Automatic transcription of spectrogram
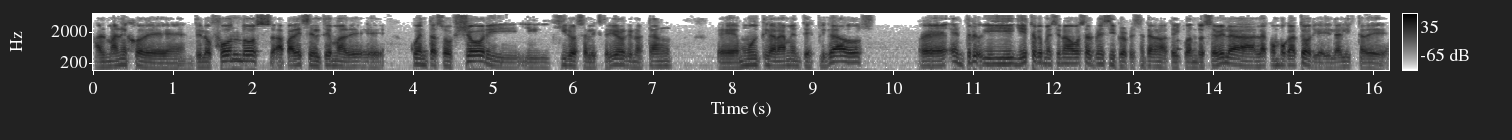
al manejo de, de, los fondos. Aparece el tema de cuentas offshore y, giros al exterior que no están eh, muy claramente explicados. Eh, entre, y, y, esto que mencionábamos al principio, presentar la nota, y cuando se ve la, la convocatoria y la lista de,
